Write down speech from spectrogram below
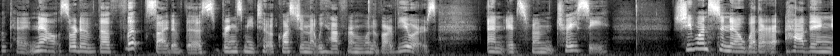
Okay, now, sort of the flip side of this brings me to a question that we have from one of our viewers, and it's from Tracy. She wants to know whether having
